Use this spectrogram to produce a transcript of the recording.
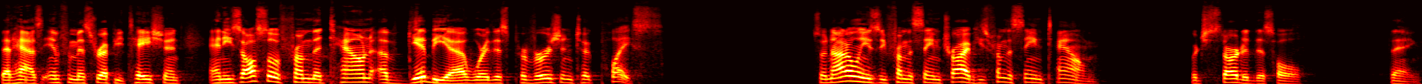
that has infamous reputation, and he's also from the town of Gibeah where this perversion took place. So not only is he from the same tribe, he's from the same town, which started this whole thing.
